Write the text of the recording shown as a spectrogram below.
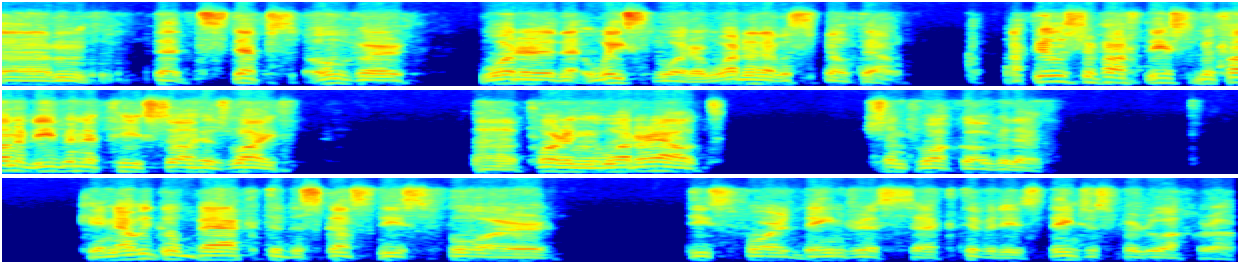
um, that steps over water that wastewater, water that was spilt out. Feel shafach even if he saw his wife uh, pouring the water out, shouldn't walk over there. Okay, now we go back to discuss these four these four dangerous activities, dangerous for ruach ra.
